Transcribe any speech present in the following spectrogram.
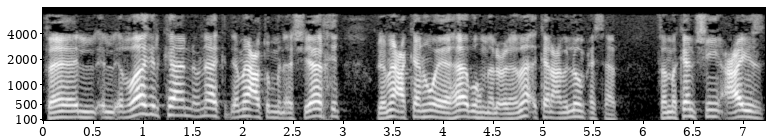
فالراجل كان هناك جماعة من أشياخه جماعة كان هو يهابهم من العلماء كان عامل لهم حساب. فما كانش عايز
